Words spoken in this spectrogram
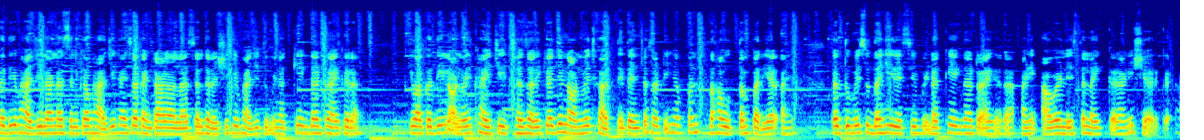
कधी भाजीला नसेल किंवा भाजी खायचा कंटाळा आला असेल तर अशी ही भाजी तुम्ही नक्की एकदा ट्राय करा. किंवा कधी नॉनव्हेज खायची इच्छा झाली किंवा जे नॉनव्हेज खात नाही त्यांच्यासाठी हे पण सुद्धा हा उत्तम पर्याय आहे. तर तुम्ही सुद्धा ही रेसिपी नक्की एकदा ट्राय करा आणि आवडलीच तर लाईक करा आणि शेअर करा.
